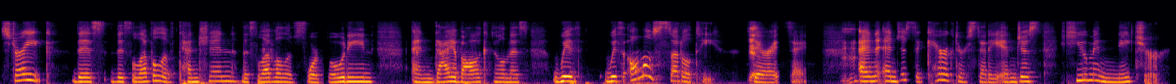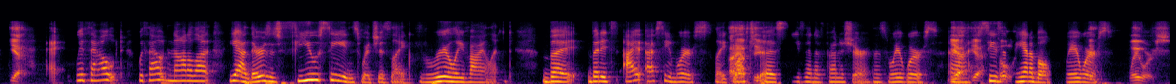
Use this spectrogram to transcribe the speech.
strike this this level of tension, this level of foreboding and diabolicalness with with almost subtlety, Yeah. dare I say. Mhm. And and just a character study and just human nature. Yeah, without without not a lot yeah there's a few scenes which is like really violent. But but it's i i've seen worse. Like I watch a season of punisher. That's way worse. Yeah, Uh, yeah, season totally. of hannibal. Way worse. way worse.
